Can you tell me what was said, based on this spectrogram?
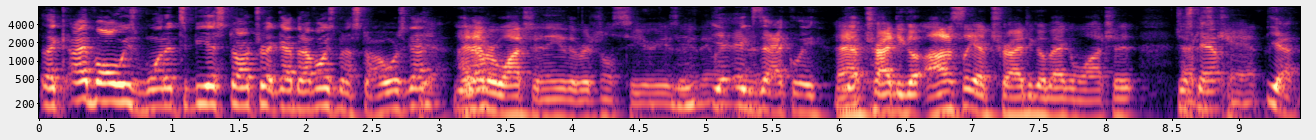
Like I've always wanted to be a Star Trek guy, but I've always been a Star Wars guy. Yeah, I know? never watched any of the original series or anything. Yeah, like that. exactly. And Yeah, I've tried to go. Honestly, I've tried to go back and watch it. just can't. just can't. Yeah,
